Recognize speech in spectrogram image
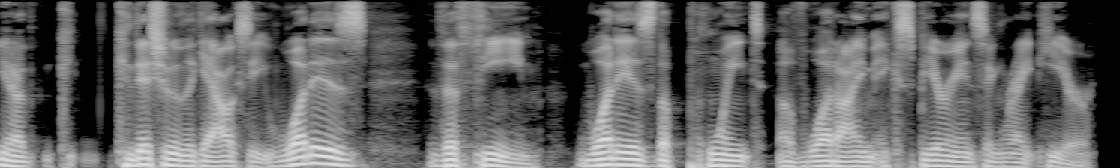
you know condition of the galaxy. What is the theme? What is the point of what I'm experiencing right here?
